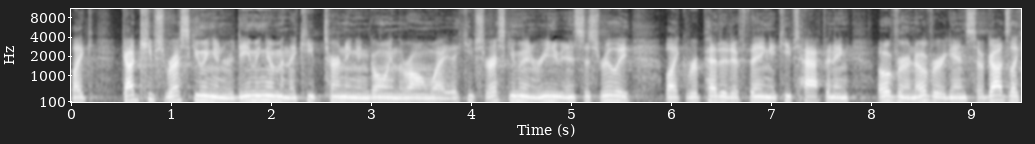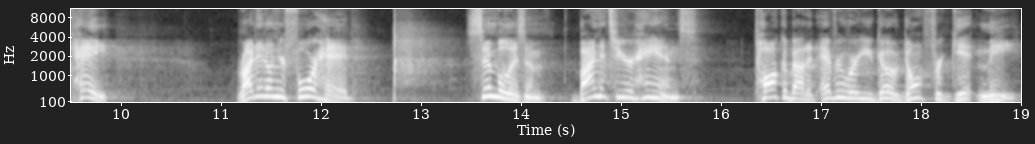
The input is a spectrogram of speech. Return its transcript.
Like, God keeps rescuing and redeeming them, and they keep turning and going the wrong way. They keeps rescuing and redeeming. And it's this really, like, repetitive thing. It keeps happening over and over again. So, God's like, hey, Write it on your forehead. Symbolism. Bind it to your hands. Talk about it everywhere you go. Don't forget me.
